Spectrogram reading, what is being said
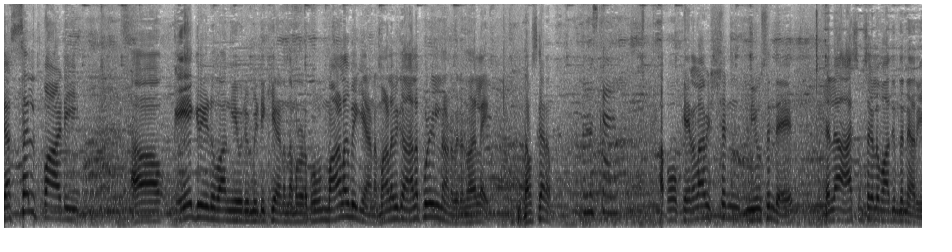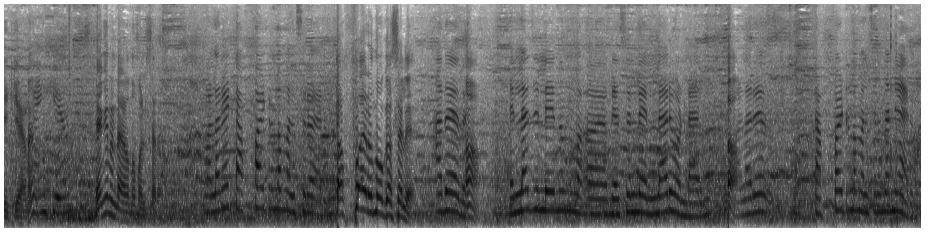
ഗസൽ പാടി എ ഗ്രേഡ് വാങ്ങിയ ഒരു മിടുക്കിയാണ് നമ്മളോടൊപ്പം. മാളവികയാണ്. മാളവിക ആലപ്പുഴയിൽ നിന്നാണ് വരുന്നത് അല്ലേ? നമസ്കാരം. നമസ്കാരം. അപ്പോൾ കേരള വിഷൻ ന്യൂസിന്റെ എല്ലാ ആശംസകളും ആദ്യം തന്നെ അറിയിക്കുകയാണ്. എങ്ങനെയുണ്ടായിരുന്നു മത്സരം? വളരെ ടഫായിട്ടുള്ള മത്സരമായിരുന്നു. ടഫായിരുന്നു ഗസൽ? അതെ അതെ. എല്ലാ ജില്ലയിൽ നിന്നും ഗസലിലെ എല്ലാവരും ഉണ്ടായിരുന്നു. വളരെ ടഫായിട്ടുള്ള മത്സരം തന്നെയായിരുന്നു.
